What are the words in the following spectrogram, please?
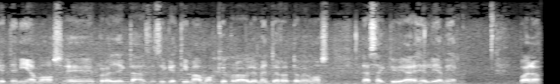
que teníamos eh, proyectadas. Así que estimamos que probablemente retomemos las actividades del día miércoles. Bueno,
